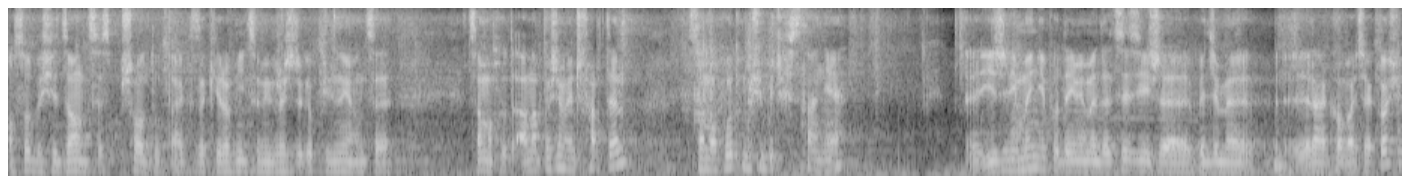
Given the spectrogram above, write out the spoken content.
osoby siedzące z przodu, tak, za kierownicą i w razie czego pilnujące samochód. A na poziomie czwartym samochód musi być w stanie jeżeli my nie podejmiemy decyzji, że będziemy e, reagować jakoś,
